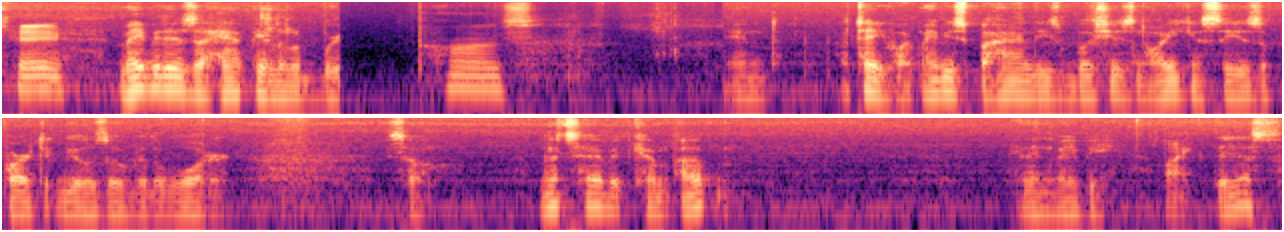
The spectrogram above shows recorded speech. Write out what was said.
Okay. Maybe there's a happy little bridge. Pause. And I'll tell you what, maybe it's behind these bushes and all you can see is the part that goes over the water. So let's have it come up and then maybe like this.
